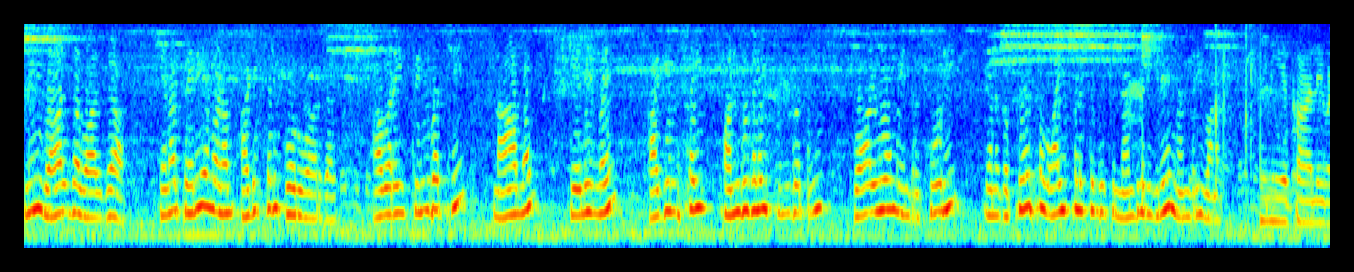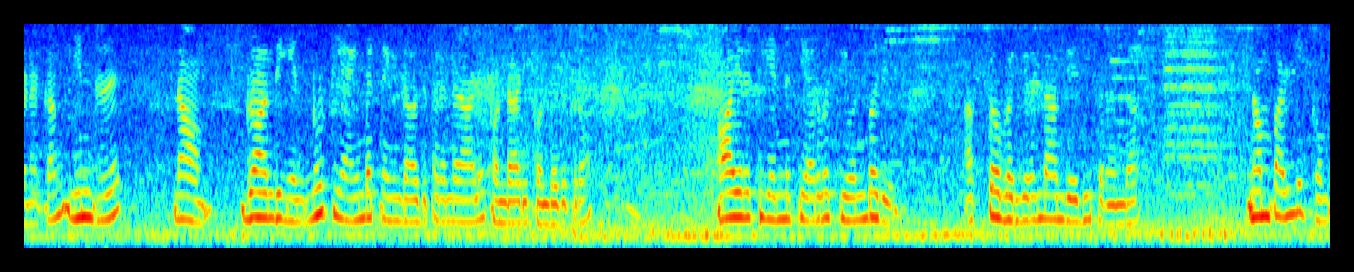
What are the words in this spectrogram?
நீ வாழ்க வாழ்க என பெரிய மனம் அடிக்கடி கூறுவார்கள். அவரை பின்பற்றி நாமும் எளிமை அகிம்சை பண்புகளை பின்பற்றி வாழ்வோம் என்று கூறி எனக்கு பேச வாய்ப்பளித்ததற்கு நன்றி இருக்கிறேன் நன்றி வணக்கம். இனிய காலை வணக்கம். இன்று நாம் காந்தியின் நூற்றி ஐம்பத்தைந்தாவது பிறந்த நாளை கொண்டாடி கொண்டிருக்கிறோம். ஆயிரத்தி எண்ணூற்றி அறுபத்தி ஒன்பதில் அக்டோபர் இரண்டாம் தேதி பிறந்தார். நம் பள்ளிக்கும்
